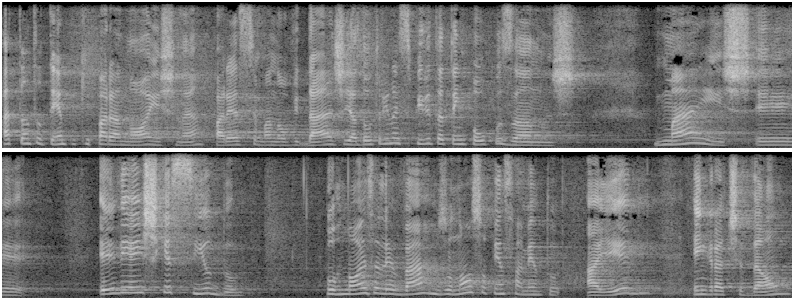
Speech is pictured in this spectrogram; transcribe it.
há tanto tempo que para nós né, parece uma novidade e a doutrina espírita tem poucos anos mas é, ele é esquecido por nós elevarmos o nosso pensamento a Ele em gratidão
